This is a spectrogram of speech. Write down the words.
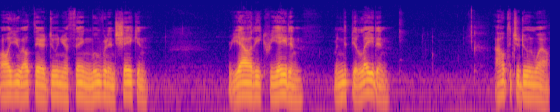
All you out there doing your thing, moving and shaking reality creating, manipulating. I hope that you're doing well.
